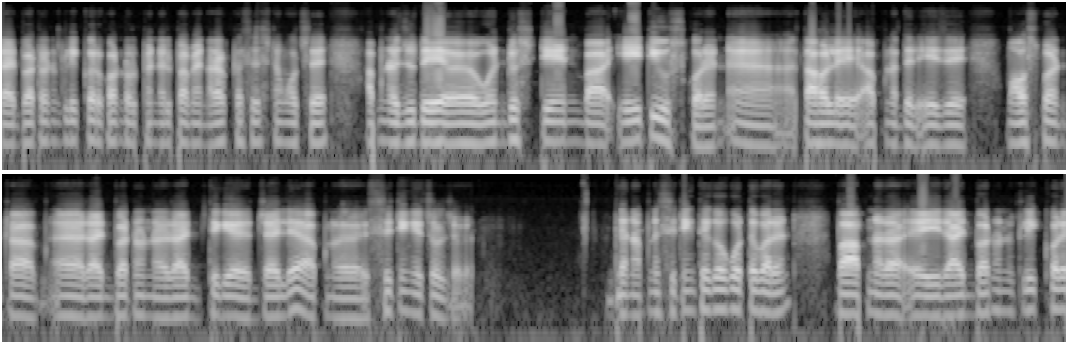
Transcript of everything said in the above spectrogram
রাইট বাটন ক্লিক করে কন্ট্রোল প্যানেল পাবেন। আর একটা সিস্টেম হচ্ছে, আপনারা যদি উইন্ডোজ টেন বা এইট ইউজ করেন তাহলে আপনাদের এই যে মাউস পয়েন্টটা রাইট বাটন রাইট দিকে চাইলে আপনারা সিটিংয়ে চলে যাবেন। দেন আপনি সিটিং থেকেও করতে পারেন বা আপনারা এই রাইট বাটনে ক্লিক করে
